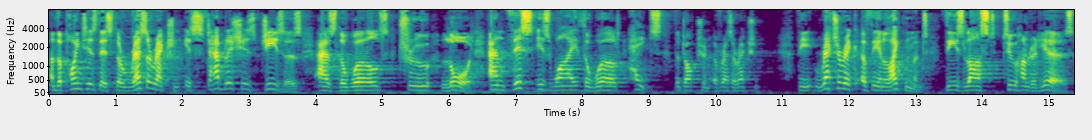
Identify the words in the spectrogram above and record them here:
And the point is this, the resurrection establishes Jesus as the world's true Lord. And this is why the world hates the doctrine of resurrection. The rhetoric of the Enlightenment these last 200 years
